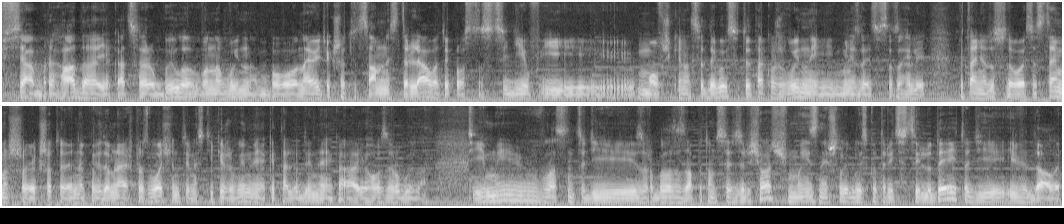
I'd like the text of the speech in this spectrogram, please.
вся бригада, яка це робила, вона винна. Бо навіть якщо ти сам не стріляв, а ти просто сидів і мовчки на це дивився, ти також винний. І мені здається, це взагалі питання до судової системи, що якщо ти не повідомляєш про злочин, ти настільки ж винний, як і та людина, яка його зробила. І ми, власне, тоді зробили за запитом Sales Research, Ми знайшли близько 30 людей тоді і віддали.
